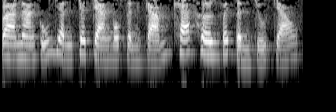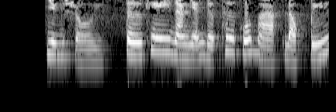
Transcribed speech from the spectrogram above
và nàng cũng dành cho chàng một tình cảm khác hơn với tình chủ cháu. Nhưng rồi, từ khi nàng nhận được thư của Mạc, Lộc biết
